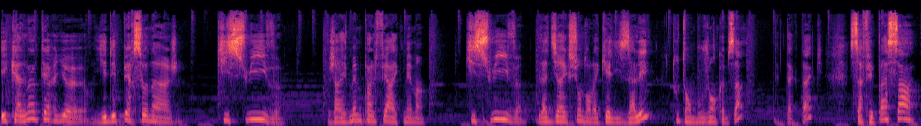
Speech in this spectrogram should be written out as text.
et qu'à l'intérieur, il y ait des personnages qui suivent, j'arrive même pas à le faire avec mes mains, qui suivent la direction dans laquelle ils allaient, tout en bougeant comme ça, tac, tac, tac, ça fait pas ça.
